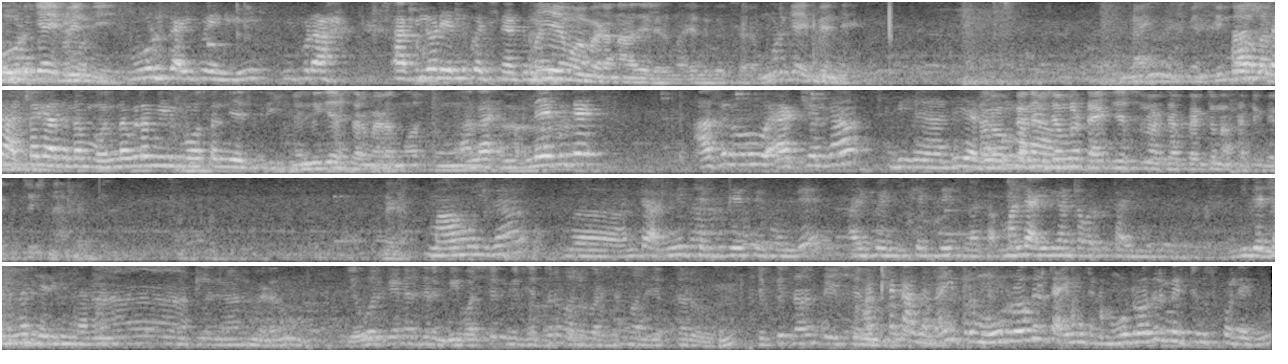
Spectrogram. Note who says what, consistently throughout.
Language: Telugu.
Speaker 1: మూడుకే అయిపోయింది.
Speaker 2: మూడుకి అయిపోయింది. ఇప్పుడు ఆ- పిల్లోడు ఎందుకు వచ్చినట్టు?
Speaker 1: ఏమో మేడం నాదే లేదు మరి ఎందుకు వచ్చారు. మూడుకే అయిపోయింది.
Speaker 2: అసలు అట్లా కాదన్న మొన్న కూడా మీరు మోసం చేసి
Speaker 1: ఎందుకు చేస్తారు మేడం మోసం?
Speaker 2: లేకుంటే అసలు యాక్చువల్గా బి- అది అది
Speaker 1: సార్ ఒక్క నిమిషంలో టైప్ చేస్తున్నాడు సార్ పెడుతున్నా సర్టిఫికెట్ చూసిన? మేడం.
Speaker 2: మామూలుగా అంటే అన్ని చెక్ చేసే ముందే అయిపోయింది చెక్ చేసినాక మళ్ళీ ఐదు గంటల వరకు టైం ఇస్తుంది ఇది ఎక్కడన్నా జరిగిందన్న
Speaker 1: అట్లా కాదు మేడం. ఎవరికైనా సరే మీ వర్షన్ మీరు చెప్తారు వాళ్ళ వర్షన్ వాళ్ళు చెప్తారు. చెప్పిన తర్వాత డెసిషన్
Speaker 2: అట్లా కాదన్న ఇప్పుడు మూడు రోజులు టైం ఉంటుంది. మూడు రోజులు మీరు చూసుకోలేదు.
